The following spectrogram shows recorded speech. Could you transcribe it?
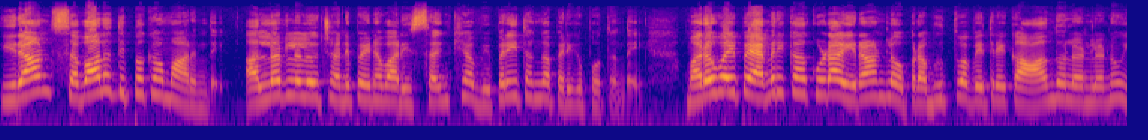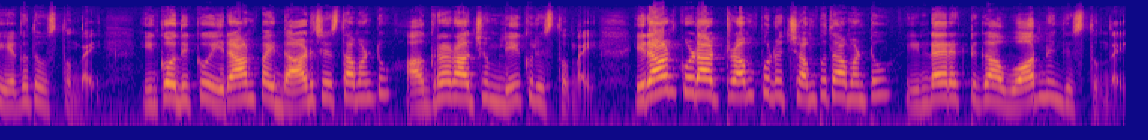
ఇరాన్ సవాల దిబ్బగా మారింది. అల్లర్లలో చనిపోయిన వారి సంఖ్య విపరీతంగా పెరిగిపోతుంది. మరోవైపు అమెరికా కూడా ఇరాన్లో ప్రభుత్వ వ్యతిరేక ఆందోళనలను ఎగదోస్తుంది. ఇంకో దిక్కు ఇరాన్పై దాడి చేస్తామంటూ అగ్రరాజ్యం లీకులిస్తుంది. ఇరాన్ కూడా ట్రంప్ను చంపుతామంటూ ఇండైరెక్ట్గా వార్నింగ్ ఇస్తుంది.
